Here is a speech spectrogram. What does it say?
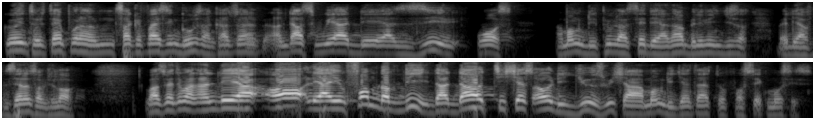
going to the temple and sacrificing goats and calves, and that's where their zeal was among the people that say they are now believing in Jesus, but they are zealous of the law. Verse 21, and they are all they are informed of thee that thou teachest all the Jews which are among the Gentiles to forsake Moses.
